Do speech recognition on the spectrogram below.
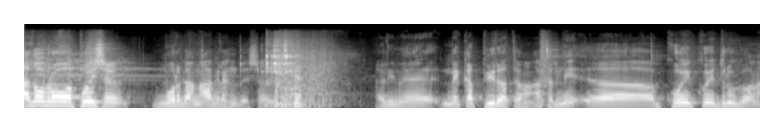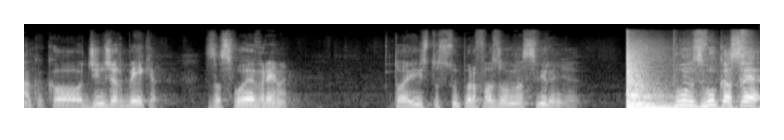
А добро, ова поише Морган Агрен беше, али, али ме, ме капирате онака. Не, а, кој, кој друго, онака, како Джинджер Бейкер за свое време. Тоа е исто супер фазон на свирење. Пун звука све.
